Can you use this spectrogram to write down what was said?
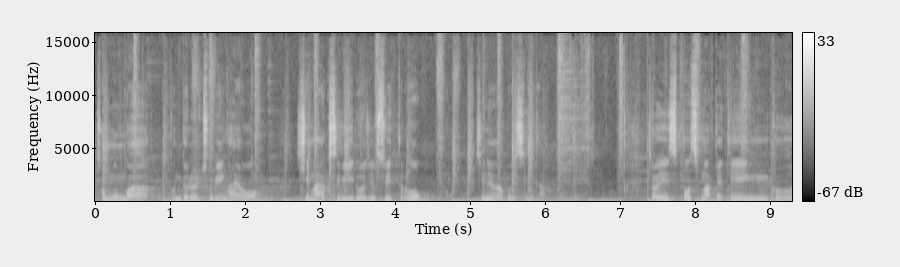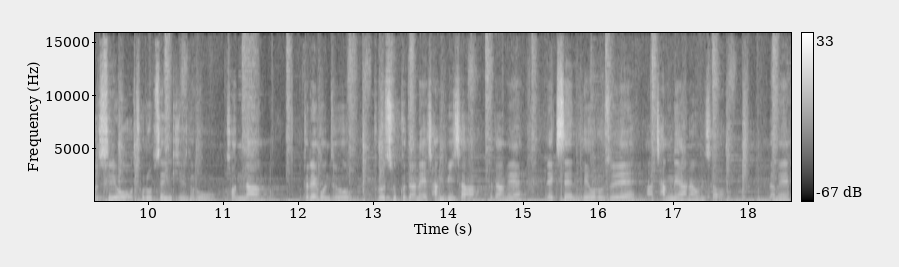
전문가 분들을 초빙하여 심화 학습이 이루어질 수 있도록 진행하고 있습니다. 저희 스포츠 마케팅 그 수요 졸업생 기준으로 전남 드래곤즈 프로축 구단의 장비사, 그 다음에 넥센 히어로즈의 아, 장내 아나운서, 그 다음에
